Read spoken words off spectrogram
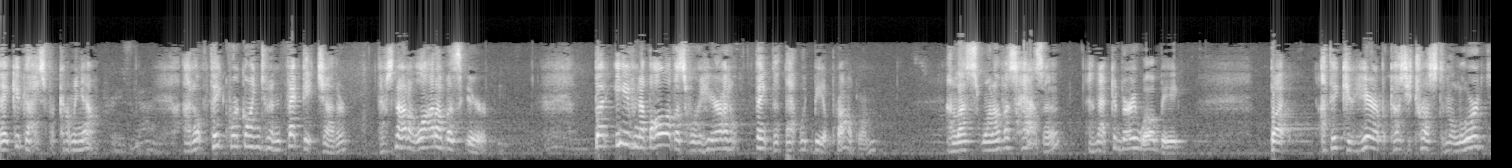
Thank you guys for coming out. I don't think we're going to infect each other. There's not a lot of us here. But even if all of us were here, I don't think that that would be a problem. Unless one of us has it, and that could very well be. But I think you're here because you trust in the Lord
